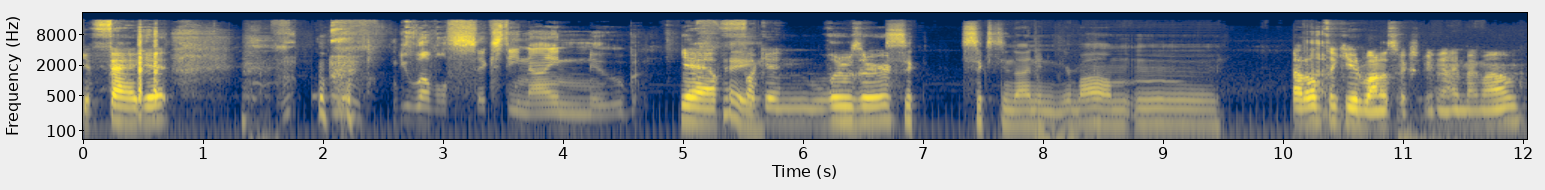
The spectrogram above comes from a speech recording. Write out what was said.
You faggot. You level 69 noob. Yeah, Hey. fucking loser. Six, 69 and your mom. Mm. I don't think you'd want a 69, my mom.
